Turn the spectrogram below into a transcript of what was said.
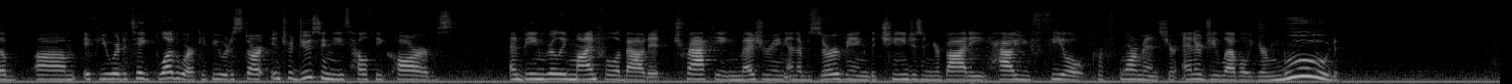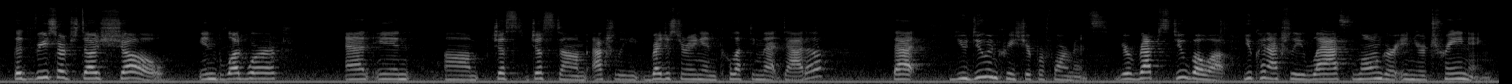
the, um, if you were to take blood work, if you were to start introducing these healthy carbs and being really mindful about it, tracking, measuring, and observing the changes in your body, how you feel, performance, your energy level, your mood. The research does show in blood work and in um, just just um, actually registering and collecting that data that you do increase your performance. Your reps do go up. You can actually last longer in your training.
